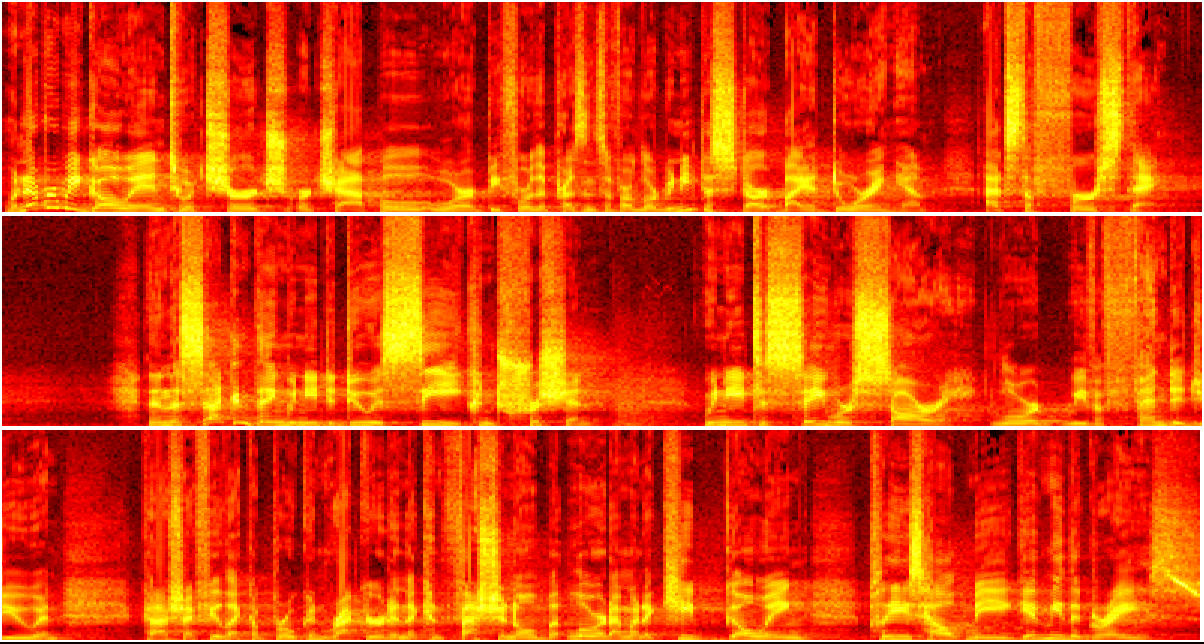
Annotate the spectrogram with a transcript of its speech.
Whenever we go into a church or chapel or before the presence of our Lord, we need to start by adoring Him. That's the first thing. Then the second thing we need to do is see contrition. We need to say we're sorry. Lord, we've offended you. And gosh, I feel like a broken record in the confessional, but Lord, I'm going to keep going. Please help me. Give me the grace.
